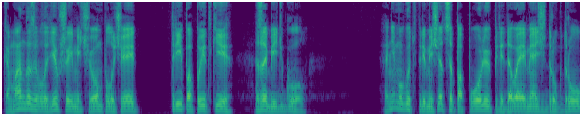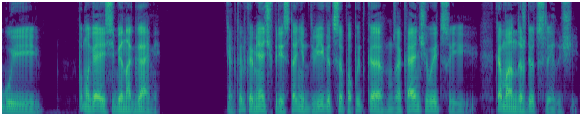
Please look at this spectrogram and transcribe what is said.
«Команда, завладевшая мячом, получает три попытки забить гол. Они могут перемещаться по полю, передавая мяч друг другу и помогая себе ногами. Как только мяч перестанет двигаться, попытка заканчивается, и команда ждет следующий.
